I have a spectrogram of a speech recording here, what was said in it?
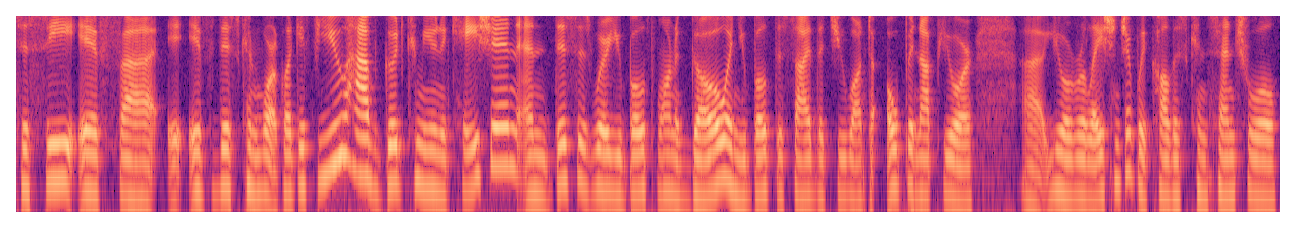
to see if uh, if this can work. Like if you have good communication and this is where you both want to go, and you both decide that you want to open up your uh, your relationship, we call this consensual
